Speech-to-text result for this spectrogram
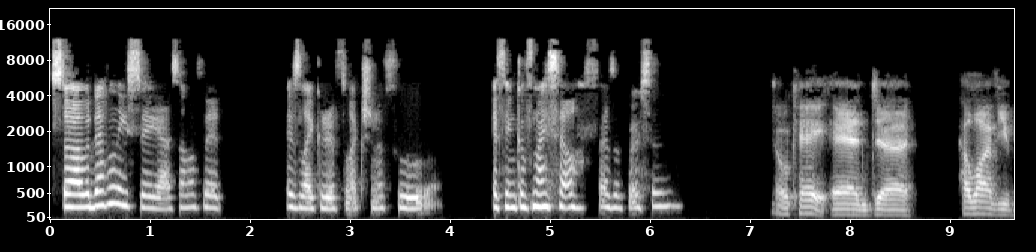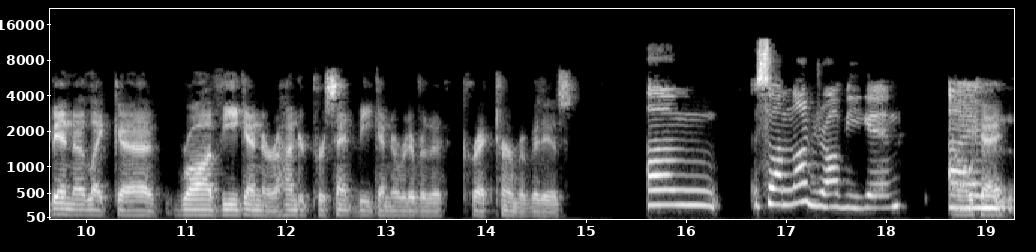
So I would definitely say, yeah, some of it is like a reflection of who I think of myself as a person. Okay. And uh, how long have you been uh, like uh, raw vegan or 100% vegan or whatever the correct term of it is? Um, so I'm not raw vegan. Oh, okay. I'm,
